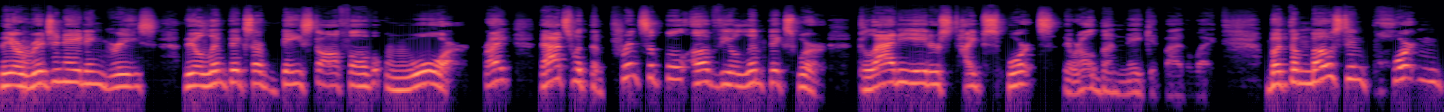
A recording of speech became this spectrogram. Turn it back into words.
They originate in Greece. The Olympics are based off of war, right? That's what the principle of the Olympics were gladiators type sports. They were all done naked, by the way. But the most important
